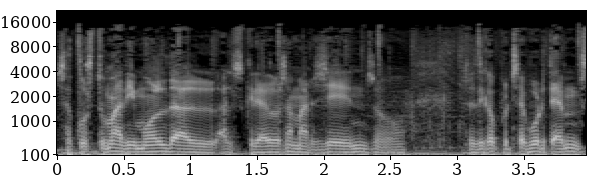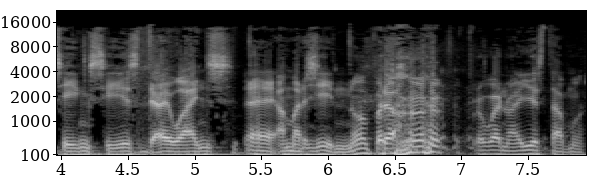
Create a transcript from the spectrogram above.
s'acostuma a dir molt dels creadors emergents o tot i que potser portem 5, 6, 10 anys eh, emergint, no? Però, però bueno, ahí estamos.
